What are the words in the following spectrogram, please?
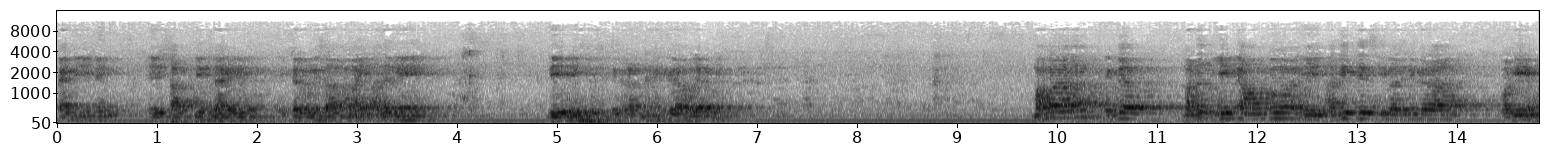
පැහැදිලිමෙන් ඒ ශක්තියෙන් ධෛර්යයෙන් ඒ කරපු නිසා තමයි අද මේ දේ සිද්ධ කරන්න හැකියාව ලැබුණේ. මම එක මට තියෙන ආවම ඒ අතීතයේ සීවදින කරා වගේම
